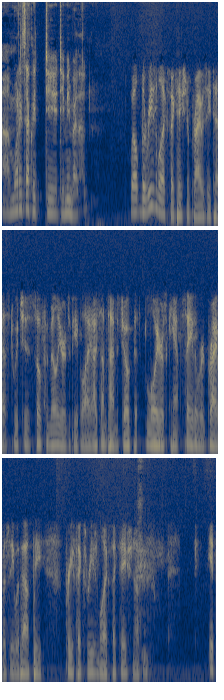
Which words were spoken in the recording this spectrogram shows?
Um, what exactly do you, do you mean by that? Well, the reasonable expectation of privacy test, which is so familiar to people, I, I sometimes joke that lawyers can't say the word privacy without the prefix reasonable expectation of. It's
